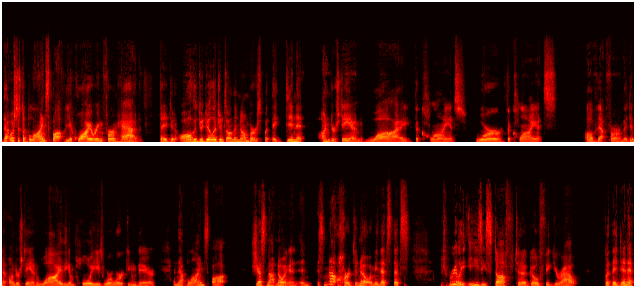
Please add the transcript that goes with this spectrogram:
that was just a blind spot the acquiring firm had they did all the due diligence on the numbers, but they didn't understand why the clients were the clients of that firm. They didn't understand why the employees were working there. And that blind spot, just not knowing. And, and it's not hard to know. I mean, that's that's it's really easy stuff to go figure out, but they didn't.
